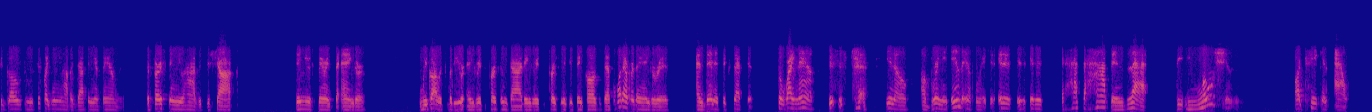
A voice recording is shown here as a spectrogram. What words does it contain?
to go through, it's just like when you have a death in your family. The first thing you have is the shock, then you experience the anger. Regardless whether you're angry at the person who died, angry at the person that you think caused the death, whatever the anger is, and then it's acceptance. So right now, this is just, you know, uh, bringing in the information. It is, it, it is, it has to happen that the emotions are taken out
